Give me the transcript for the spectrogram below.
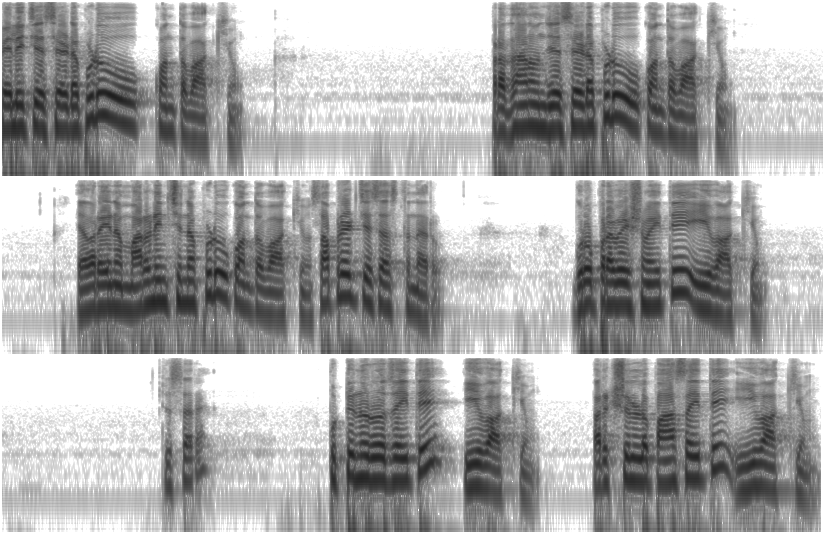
పెళ్ళి చేసేటప్పుడు కొంత వాక్యం. ప్రదానం చేసేటప్పుడు కొంత వాక్యం. ఎవరైనా మరణించినప్పుడు కొంత వాక్యం. సపరేట్ చేసేస్తున్నారు. గృహప్రవేశం అయితే ఈ వాక్యం. చూసారా? పుట్టినరోజు అయితే ఈ వాక్యం. పరీక్షల్లో పాస్ అయితే ఈ వాక్యం.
